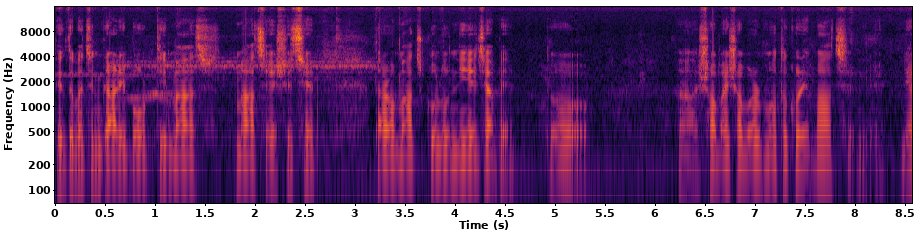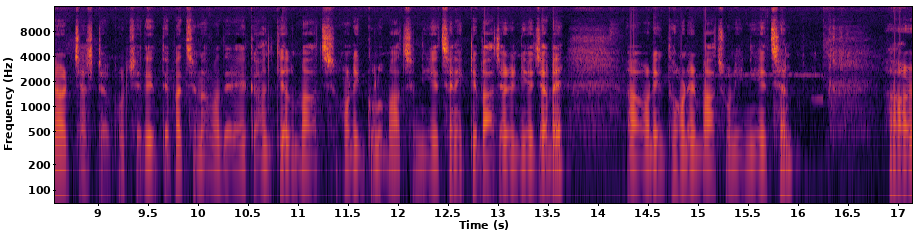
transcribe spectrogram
দেখতে পাচ্ছেন গাড়ি, ভর্তি মাছ মাছ এসেছে। তারাও মাছগুলো নিয়ে যাবে। তো সবাই সবার মতো করে মাছ নেওয়ার চেষ্টা করছে। দেখতে পাচ্ছেন আমাদের এক আঙ্কেল মাছ, অনেকগুলো মাছ নিয়েছেন। একটি বাজারে নিয়ে যাবে। অনেক ধরনের মাছ উনি নিয়েছেন। আর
